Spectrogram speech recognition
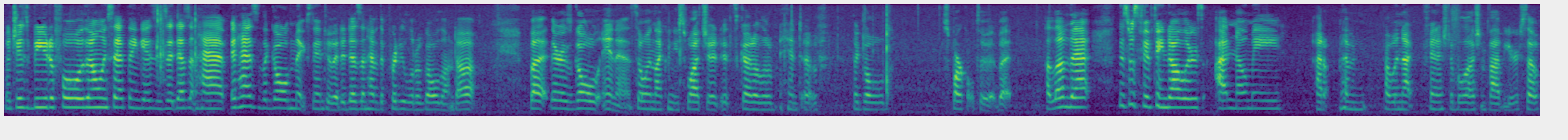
which is beautiful. The only sad thing is, is it doesn't have, it has the gold mixed into it. It doesn't have the pretty little gold on top, but there is gold in it. So when like when you swatch it, it's got a little hint of the gold sparkle to it, but I love that. This was $15. I know me. I don't haven't probably not finished a blush in five years, so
